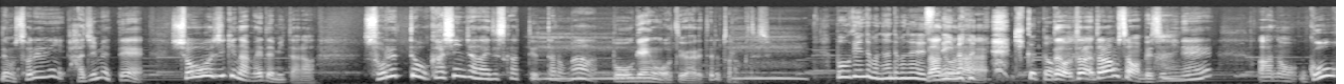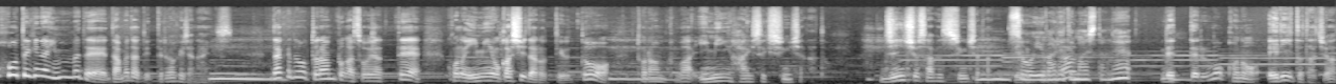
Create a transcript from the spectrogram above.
でもそれに初めて正直な目で見たらそれっておかしいんじゃないですかって言ったのが暴言王と言われてるトランプですよ。暴言でも何でもないですね。今聞くと。だからトランプさんは別にね、はい、あの合法的な意味までダメだと言ってるわけじゃないんです。だけどトランプがそうやってこの移民おかしいだろうって言うとトランプは移民排斥主義者だと人種差別主義者だっていうそう言われてましたね。レッテルをこのエリートたちは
